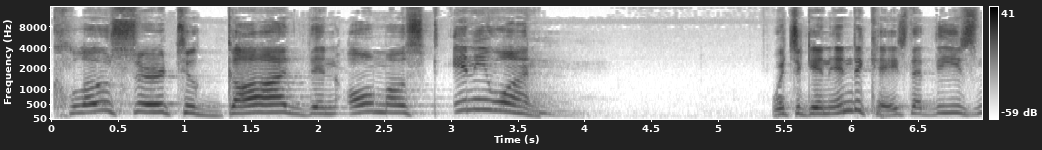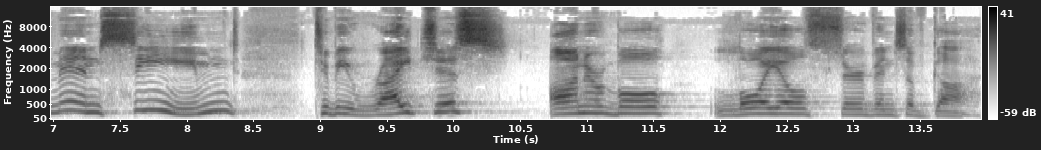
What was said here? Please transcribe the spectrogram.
closer to God than almost anyone which again indicates that these men seemed to be righteous, honorable, loyal servants of God.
